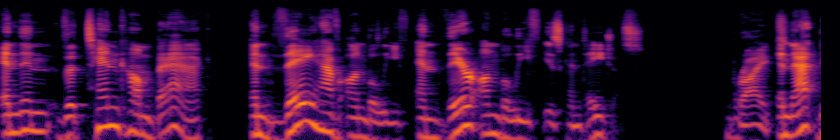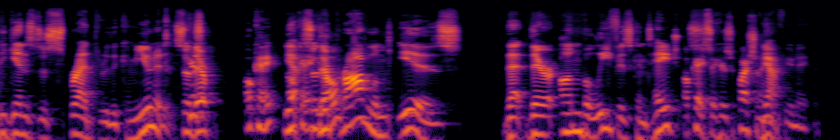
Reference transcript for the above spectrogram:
and then the ten come back, and they have unbelief, and their unbelief is contagious, Right. and that begins to spread through the community. So Here's their okay. yeah, okay, so go. their problem is that their unbelief is contagious. Okay, so here's a question I Yeah. have for you, Nathan.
